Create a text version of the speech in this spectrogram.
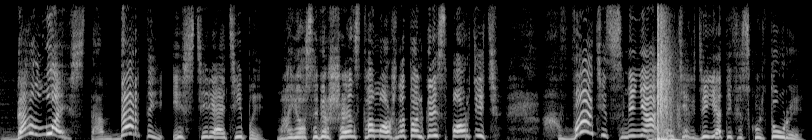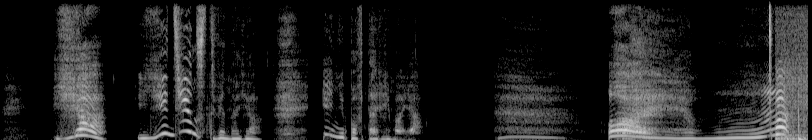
Долой стандарты и стереотипы! Мое совершенство можно только испортить! Хватит с меня этих диет и физкультуры! Я единственная и неповторимая. Ой, муа!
